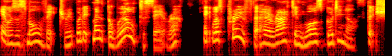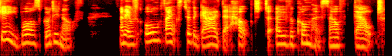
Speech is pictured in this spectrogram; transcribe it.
It was a small victory, but it meant the world to Sarah. It was proof that her writing was good enough, that she was good enough. And it was all thanks to the guide that helped to overcome her self doubt.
